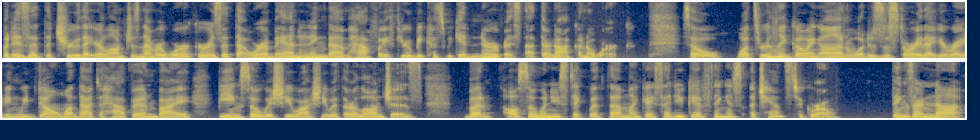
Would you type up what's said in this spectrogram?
But is it the true that your launches never work, or is it that we're abandoning them halfway through because we get nervous that they're not going to work? So, what's really going on? What is the story that you're writing? We don't want that to happen by being so wishy washy with our launches. But also, when you stick with them, like I said, you give things a chance to grow. Things are not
